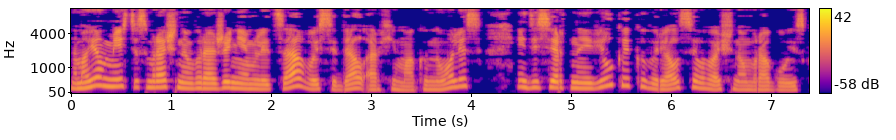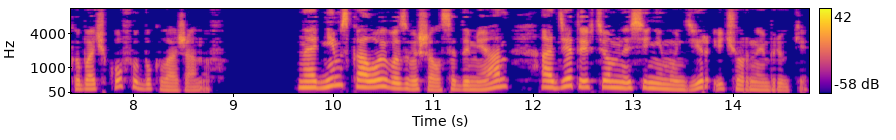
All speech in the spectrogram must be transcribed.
На моем месте с мрачным выражением лица восседал архимаг Нолис и десертной вилкой ковырялся в овощном рагу из кабачков и баклажанов. Над ним скалой возвышался Дамиан, одетый в темно-синий мундир и черные брюки.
